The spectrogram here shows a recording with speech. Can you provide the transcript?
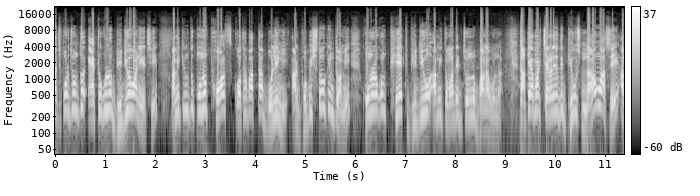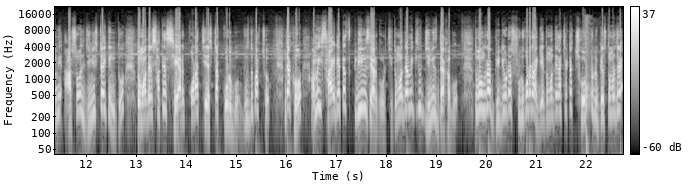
আজ পর্যন্ত এতগুলো ভিডিও বানিয়েছি, আমি কিন্তু কোনো ফলস কথাবার্তা বলিনি, আর ভবিষ্যতেও কিন্তু আমি কোনো রকম ফেক ভিডিও আমি তোমাদের জন্য বানাবো না। তাতে আমার চ্যানেলে যদি ভিউজ নাও আসে, আমি আসল জিনিসটাই কিন্তু তোমাদের সাথে শেয়ার করার চেষ্টা করব। বুঝতে পারছ? দেখো আমি সাইডে একটা স্ক্রিন শেয়ার করছি। তোমাদের আমি কিছু জিনিস দেখাবো। তো বন্ধুরা, ভিডিওটা শুরু করার আগে তোমাদের কাছে একটা ছোট্ট রিকোয়েস্ট তোমরা যারা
